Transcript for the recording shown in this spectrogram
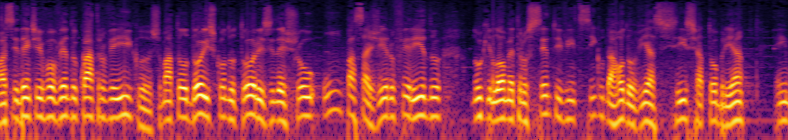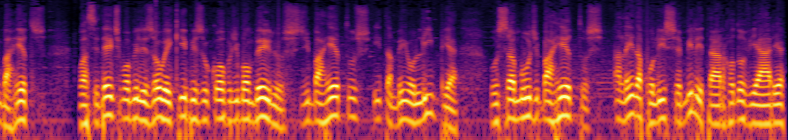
Um acidente envolvendo quatro veículos matou dois condutores e deixou um passageiro ferido no quilômetro 125 da rodovia Assis Chateaubriand, em Barretos. O acidente mobilizou equipes do Corpo de Bombeiros de Barretos e também Olímpia o SAMU de Barretos, além da Polícia Militar Rodoviária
